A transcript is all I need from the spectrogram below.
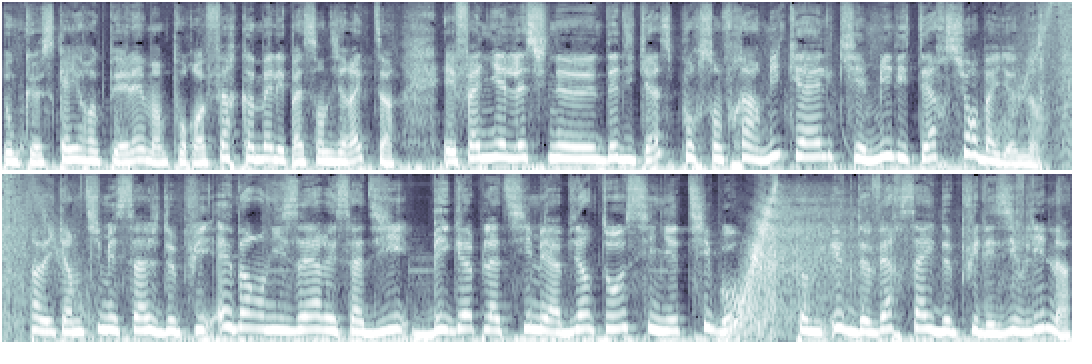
donc euh, Skyrock PLM, hein, pour euh, faire comme elle et passer en direct. Et Fanny, elle laisse une dédicace pour son frère Michael qui est militaire sur Bayonne. Avec un petit message depuis Eba en Isère et ça dit Big up la team et à bientôt, signé Thibaut. Comme Hugues de Versailles depuis les Yvelines,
